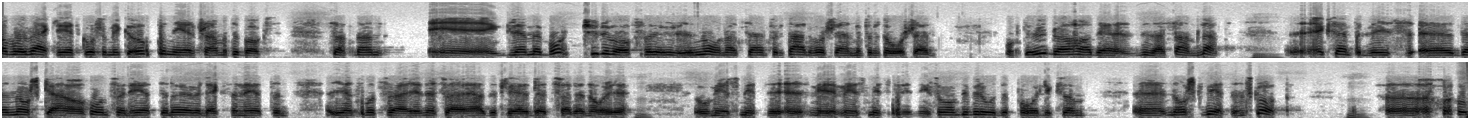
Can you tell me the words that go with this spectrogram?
av vår verklighet går så mycket upp och ner, fram och tillbaks så att man eh, glömmer bort hur det var för en månad sedan, för ett halvår sedan och för ett år sedan. Och då är det bra att ha det, det där samlat. Eh, Exempelvis eh, den norska hånfullheten och överlägsenheten gentemot Sverige när Sverige hade fler dödsfall än Norge och mer, smitt, eh, mer, mer smittspridning. Som om det berodde på liksom, eh, norsk vetenskap. Eh, och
